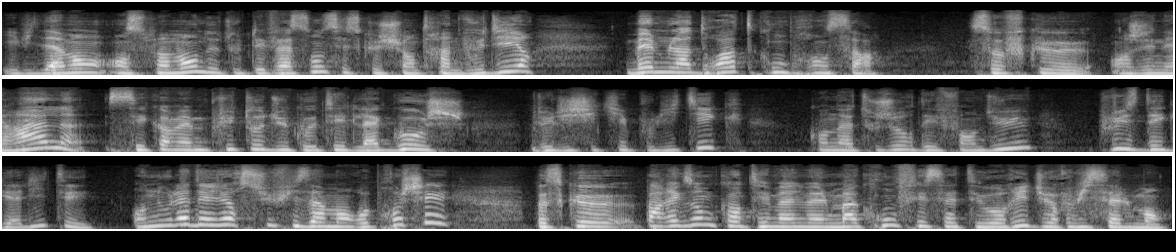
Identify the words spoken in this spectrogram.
évidemment, en ce moment, de toutes les façons, c'est ce que je suis en train de vous dire, même la droite comprend ça. Sauf que, en général, c'est quand même plutôt du côté de la gauche de l'échiquier politique qu'on a toujours défendu plus d'égalité. On nous l'a d'ailleurs suffisamment reproché. Parce que, par exemple, quand Emmanuel Macron fait sa théorie du ruissellement,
